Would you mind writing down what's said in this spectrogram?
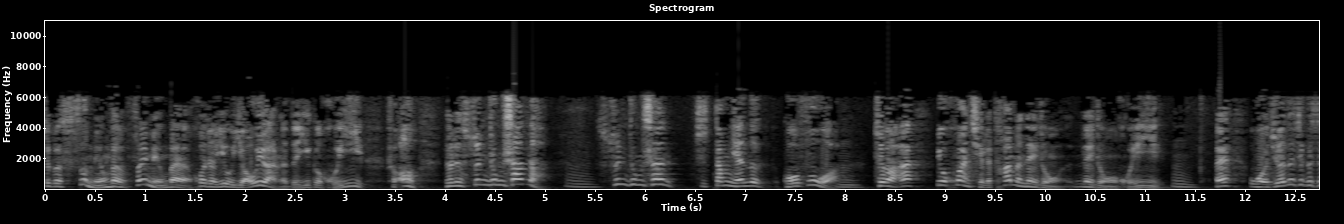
这个似明白非明白，或者又遥远了的一个回忆，说哦，原来孙中山呐，嗯，孙中山是当年的国父啊，嗯，对吧？哎，又唤起了他们那种那种回忆，嗯，哎，我觉得这个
